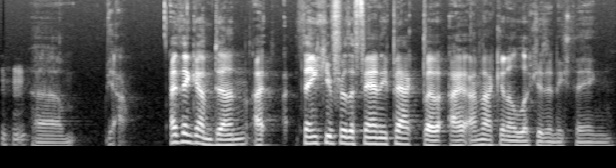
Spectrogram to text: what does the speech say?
Mhm. Um, yeah, I think I'm done. I thank you for the fanny pack, but I, I'm not going to look at anything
